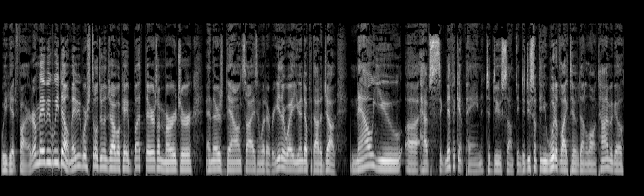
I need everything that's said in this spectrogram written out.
we get fired, or maybe we don't. Maybe we're still doing the job okay, but there's a merger and there's downsizing, whatever. Either way, you end up without a job. Now you uh, have significant pain to do something, to do something you would have liked to have done a long time ago,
